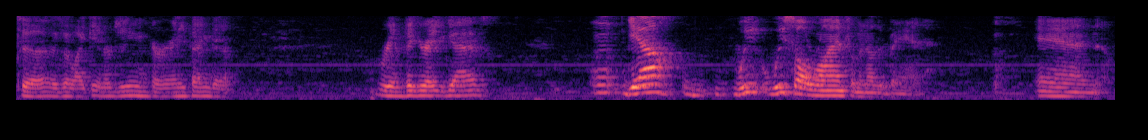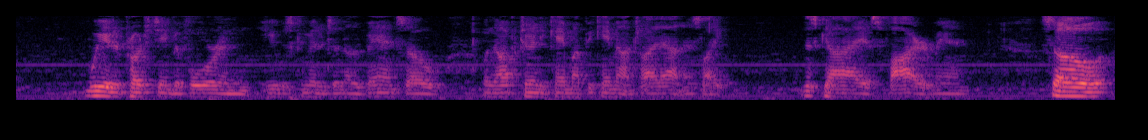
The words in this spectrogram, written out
To is it like energy or anything to reinvigorate you guys? Mm, Yeah, we we saw Ryan from another band, and we had approached him before, and he was committed to another band. So when the opportunity came up, he came out and tried it out, and it's like, this guy is fire, man. So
